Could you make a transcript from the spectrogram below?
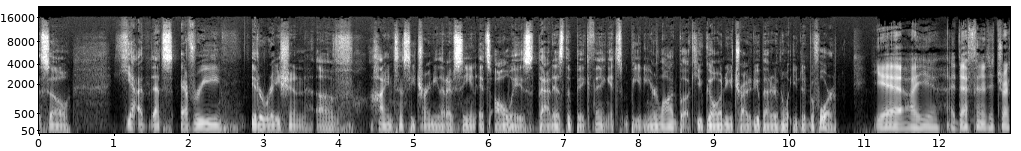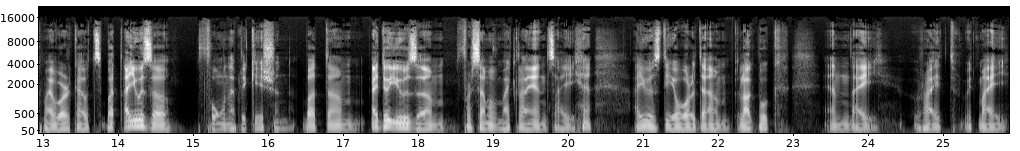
So yeah, that's every iteration of high intensity training that I've seen. It's always that is the big thing. It's beating your logbook. You go in and you try to do better than what you did before. Yeah, I uh, I definitely track my workouts, but I use a phone application. But um, I do use um, for some of my clients. I I use the old um, logbook, and I write with my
